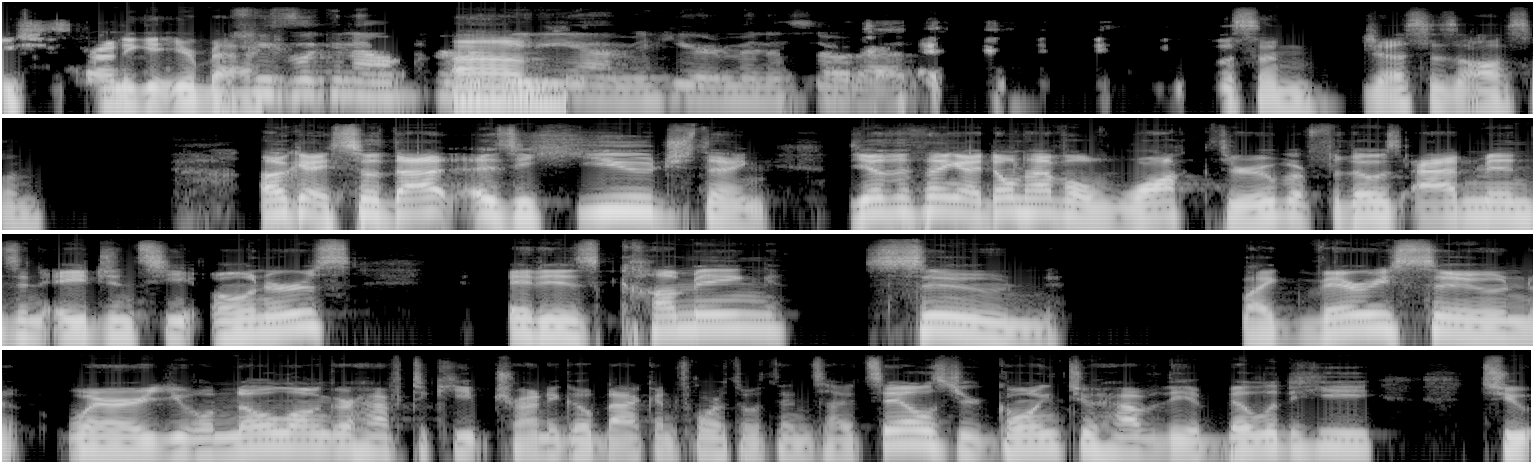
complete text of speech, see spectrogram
She's trying to get your back. She's looking out for her um, BDM here in Minnesota. listen, Jess is awesome. Okay, so that is a huge thing. The other thing, I don't have a walkthrough, but for those admins and agency owners, it is coming soon, like very soon, where you will no longer have to keep trying to go back and forth with inside sales. You're going to have the ability to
